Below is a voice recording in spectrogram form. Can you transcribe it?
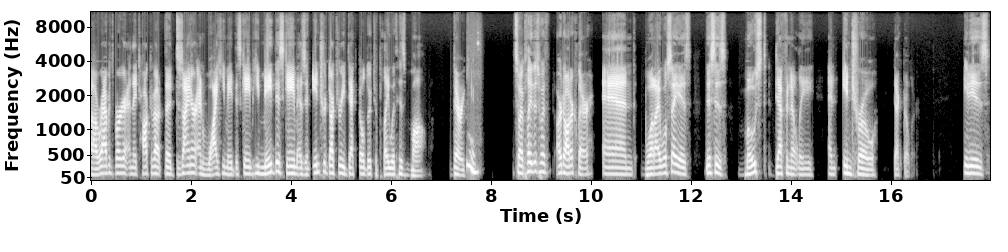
uh, Ravensburger, and they talked about the designer and why he made this game. He made this game as an introductory deck builder to play with his mom. Very cute. So I played this with our daughter Claire, and what I will say is this is most definitely an intro deck builder. It is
